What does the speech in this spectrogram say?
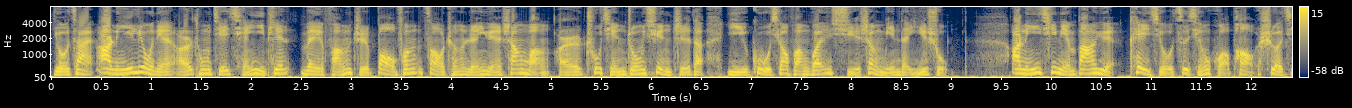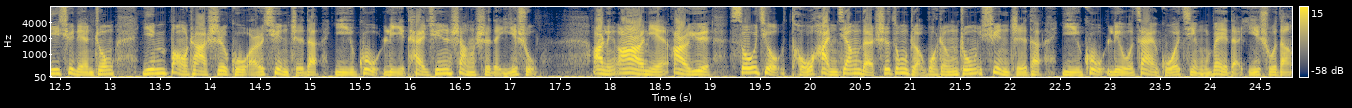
有在二零一六年儿童节前一天为防止暴风造成人员伤亡而出勤中殉职的已故消防官许胜民的遗属；二零一七年八月 K 九自行火炮射击训练中因爆炸事故而殉职的已故李太军上士的遗属。二零二二年二月搜救投汉江的失踪者过程中殉职的已故柳在国警卫的遗书等。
